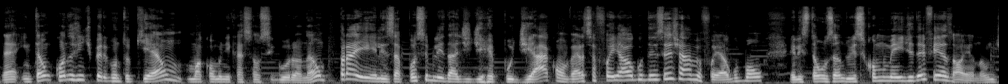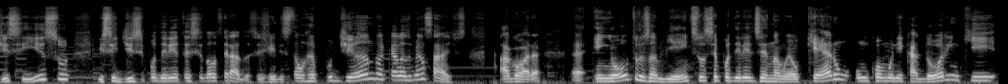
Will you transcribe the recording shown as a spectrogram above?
Né? Então, quando a gente pergunta o que é um- uma comunicação segura ou não, para eles a possibilidade de repudiar a conversa foi algo desejável, foi algo bom. Eles estão usando isso como meio de defesa. Ó, eu não disse isso, e se disse poderia ter sido alterado. Ou seja, eles estão repudiando aquelas mensagens. Agora, eh, em outros ambientes, você poderia dizer: não, eu quero um comunicador em que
